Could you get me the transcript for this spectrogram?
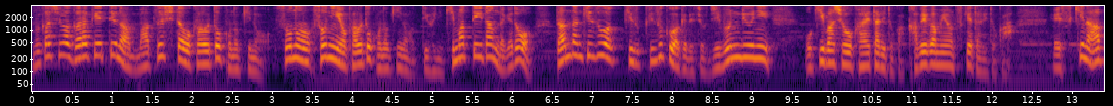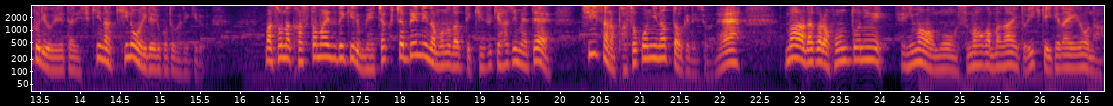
昔はガラケーっていうのは松下を買うとこの機能そのソニーを買うとこの機能っていうふうに決まっていたんだけどだんだん気づ気づ気づくわけですよ。自分流に置き場所を変えたりとか壁紙をつけたりとか、え好きなアプリを入れたり好きな機能を入れることができる。まあそんなカスタマイズできるめちゃくちゃ便利なものだって気づき始めて小さなパソコンになったわけですよね。まあだから本当に今はもうスマホがないと生きていけないような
